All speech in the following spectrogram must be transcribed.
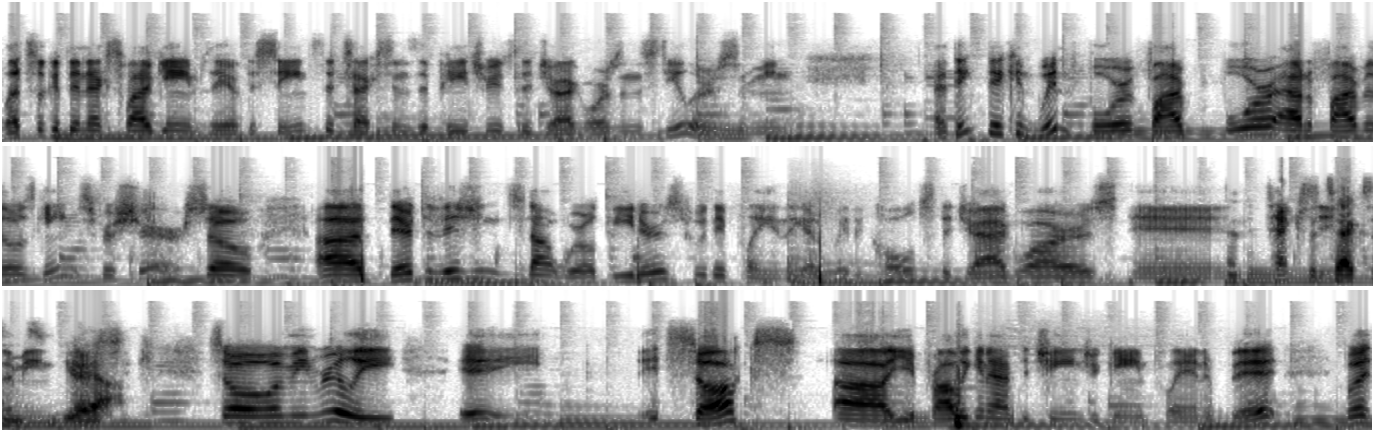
let's look at the next five games. They have the Saints, the Texans, the Patriots, the Jaguars, and the Steelers. I mean, I think they can win four, five, four out of five of those games for sure. So uh, their division's not world beaters. Who they playing? They got to play the Colts, the Jaguars, and the The Texans. I mean, yeah. so I mean, really, it, it sucks. Uh, you're probably gonna have to change your game plan a bit, but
